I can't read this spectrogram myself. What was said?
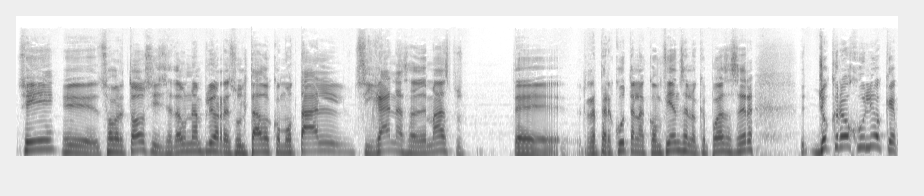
Sí, eh, sobre todo si se da un amplio resultado como tal, si ganas además, pues te repercute en la confianza en lo que puedas hacer. Yo creo, Julio, que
